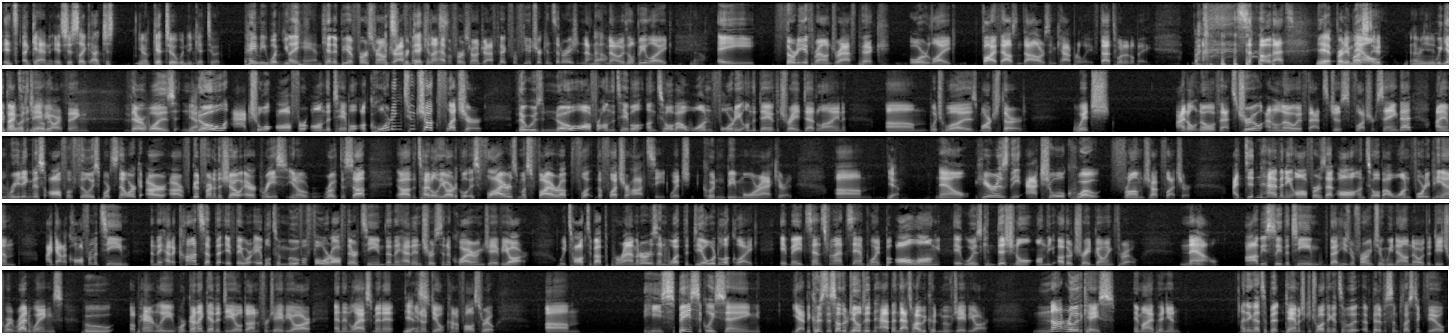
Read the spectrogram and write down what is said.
It's again, it's just like I just you know get to it when you get to it. Pay me what you like, can. it be a first round It's draft pick? Can I have a first round draft pick for future consideration? No, No. It'll be like No. a 30th round draft pick or like five thousand dollars in cap relief. That's what it'll be. so that's Yeah, pretty much, Now, dude. I mean, you, we get back to the much nailed it. JVR thing. There was Yeah. no actual offer on the table, according to Chuck Fletcher. There was no offer on the table until about 1:40 on the day of the trade deadline, um, which was March 3rd. Which I don't know if that's true. I don't know if that's just Fletcher saying that. I am reading this off of Philly Sports Network. Our, our good friend of the show, Eric Reese, you know, wrote this up. Uh, the title of the article is "Flyers must fire up Fle- the Fletcher hot seat," which couldn't be more accurate. Um, Yeah. Now, here is the actual quote from Chuck Fletcher. I didn't have any offers at all until about 1:40 p.m. I got a call from a team and they had a concept that if they were able to move a forward off their team, then they had interest in acquiring JVR. We talked about the parameters and what the deal would look like. It made sense from that standpoint, but all along it was conditional on the other trade going through. Now, obviously, the team that he's referring to, we now know are the Detroit Red Wings, who apparently we're going to get a deal done for JVR, and then last minute, Yes. you know, deal kind of falls through. Um, he's basically saying, yeah, because this other deal didn't happen, that's why we couldn't move JVR. Not really the case, in my opinion. I think that's a bit damage control. I think it's a, bit- a bit of a simplistic view.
